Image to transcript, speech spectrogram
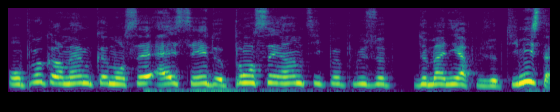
on peut quand même commencer à essayer de penser un petit peu plus de manière plus optimiste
